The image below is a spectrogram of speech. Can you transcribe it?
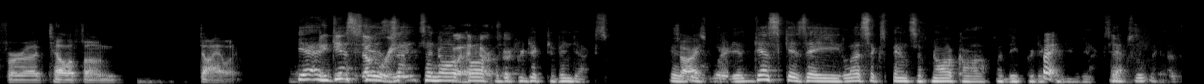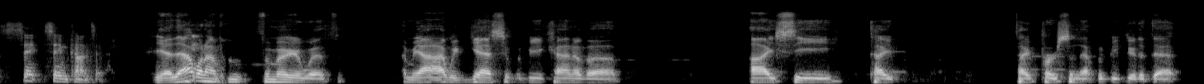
for a telephone dialer Yeah, In- in and DISC summary- is it's a knockoff Howard, of the predictive index. is- Sorry? is what it is. DISC is a less expensive knockoff of the predictive Right. index. Yeah. Absolutely. it's same same concept Yeah, that one I'm fam- familiar with. I mean, I would guess it would be kind of a IC type type person that would be good at that.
